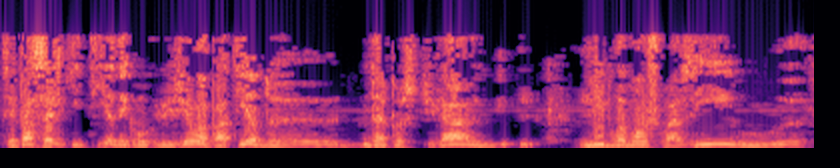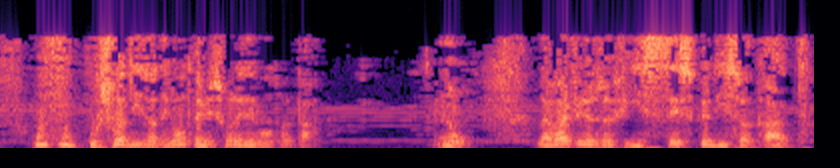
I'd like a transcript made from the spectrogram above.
c'est pas celle qui tire des conclusions à partir d'un postulat librement choisi ou, euh, ou, ou, soi-disant démontré puisqu'on ne les démontre pas. Non. La vraie philosophie, c'est ce que dit Socrate,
